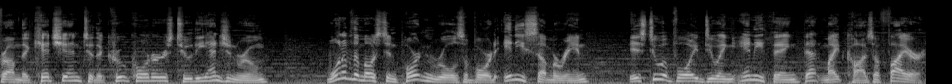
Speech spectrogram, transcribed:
From the kitchen to the crew quarters to the engine room, one of the most important rules aboard any submarine is to avoid doing anything that might cause a fire.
